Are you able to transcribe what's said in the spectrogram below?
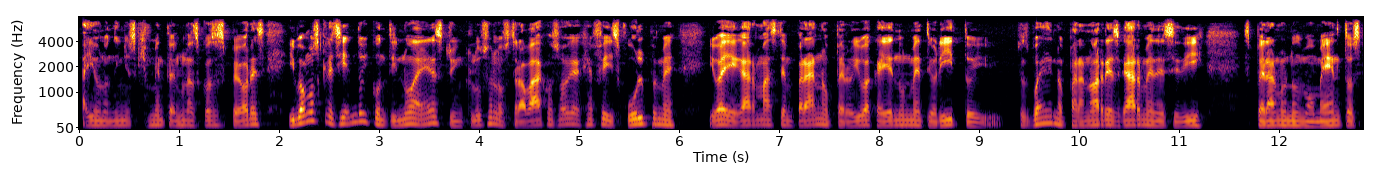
Hay unos niños que inventan unas cosas peores y vamos creciendo y continúa esto, incluso en los trabajos. Oiga, jefe, discúlpeme, iba a llegar más temprano, pero iba cayendo un meteorito y pues bueno, para no arriesgarme decidí esperarme unos momentos.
